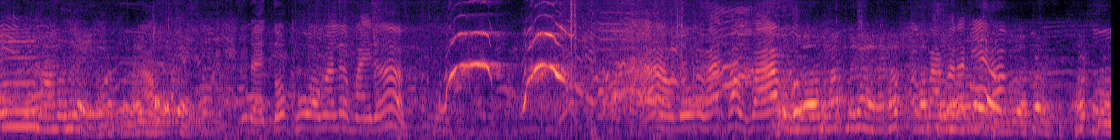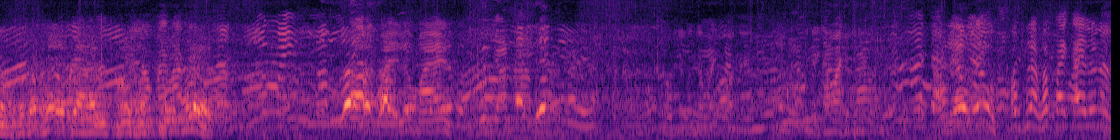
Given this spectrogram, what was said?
ด์มาเรื่อยๆนะครับสไลด์มาเรื่อยๆผู้ใดตกครัวมาเริ่มใหม่เด้ออ้าวลงนะครับเข้าฟาร์มยอมรับไม่ได้นะครับรับไม่ได้ครับเรือต้องทดลองนะครับให้อาจารย์เทสต์ด้วย เริ่มใหม่เริ่มใหม่ เร็วเร็วเขาเพื่อนเขาไปไกลแล้วนั่น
